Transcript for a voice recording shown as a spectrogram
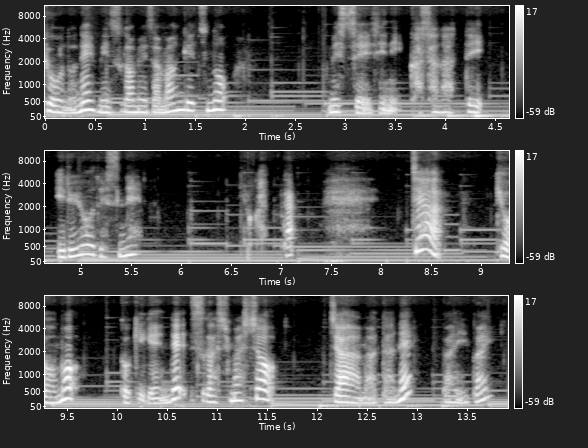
今日のね、水亀座満月のメッセージに重なっているようですね。よかった。じゃあ、今日もご機嫌で過ごしましょう。じゃあまたね。バイバイ。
